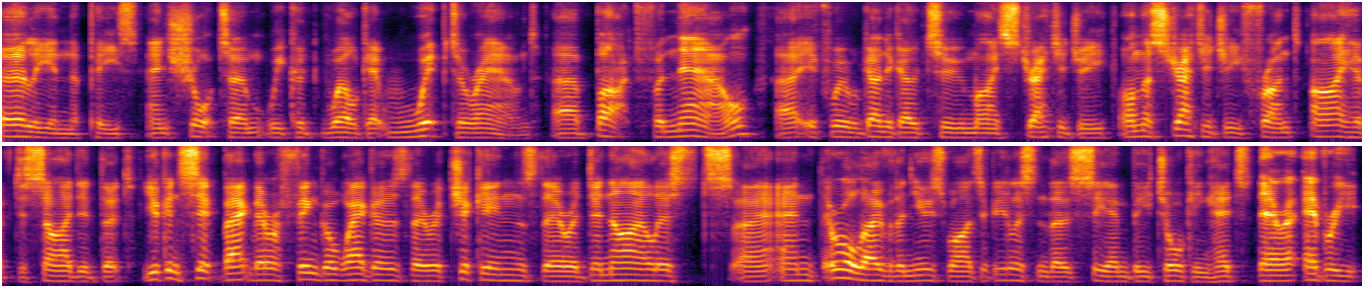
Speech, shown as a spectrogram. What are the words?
early in the piece, and short term we could well get whipped around. Uh, but for now, uh, if we were going to go to my strategy, on the strategy front, I have decided that you can sit back. There are finger waggers, there are chickens, there are denialists, uh, and they're all over the newswires. If you listen to those CNBC talking heads, there are every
